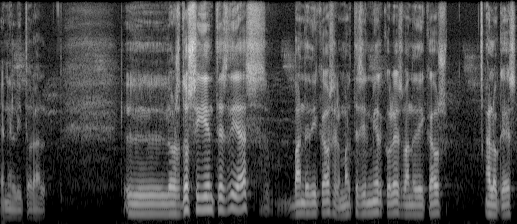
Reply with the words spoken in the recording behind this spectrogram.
en el litoral. Los dos siguientes días van dedicados, el martes y el miércoles, van dedicados a lo que es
